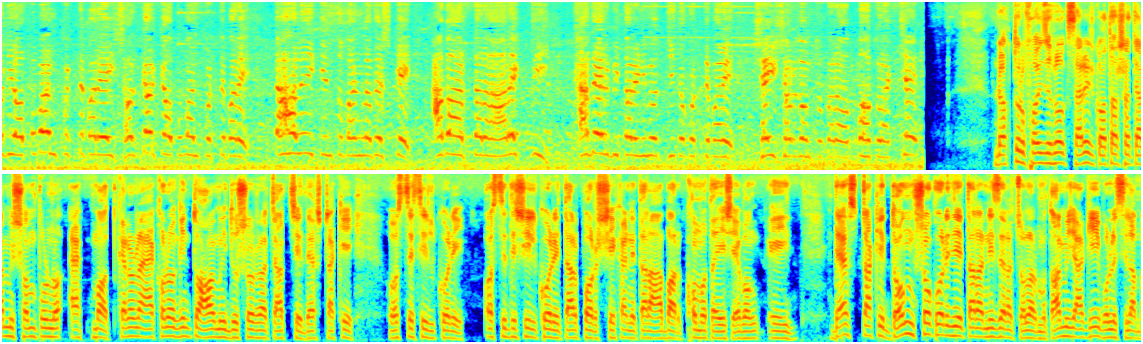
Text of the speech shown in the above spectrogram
যদি অপমান করতে পারে, এই সরকারকে অপমান করতে পারে, তাহলেই কিন্তু বাংলাদেশকে আবার তারা আরেকটি খাদের ভিতরে নিমজ্জিত করতে পারে। সেই ষড়যন্ত্র তারা অব্যাহত রাখছে। ডক্টর ফয়জুল হক স্যারের কথার সাথে আমি সম্পূর্ণ একমত। কেননা এখনও কিন্তু আওয়ামী দোসররা চাচ্ছে দেশটাকে অস্থিতিশীল করে অস্থিতিশীল করে, তারপর সেখানে তারা আবার ক্ষমতায় এসে এবং এই দেশটাকে ধ্বংস করে দিয়ে তারা নিজেরা চলার মতো। আমি আগেই বলেছিলাম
